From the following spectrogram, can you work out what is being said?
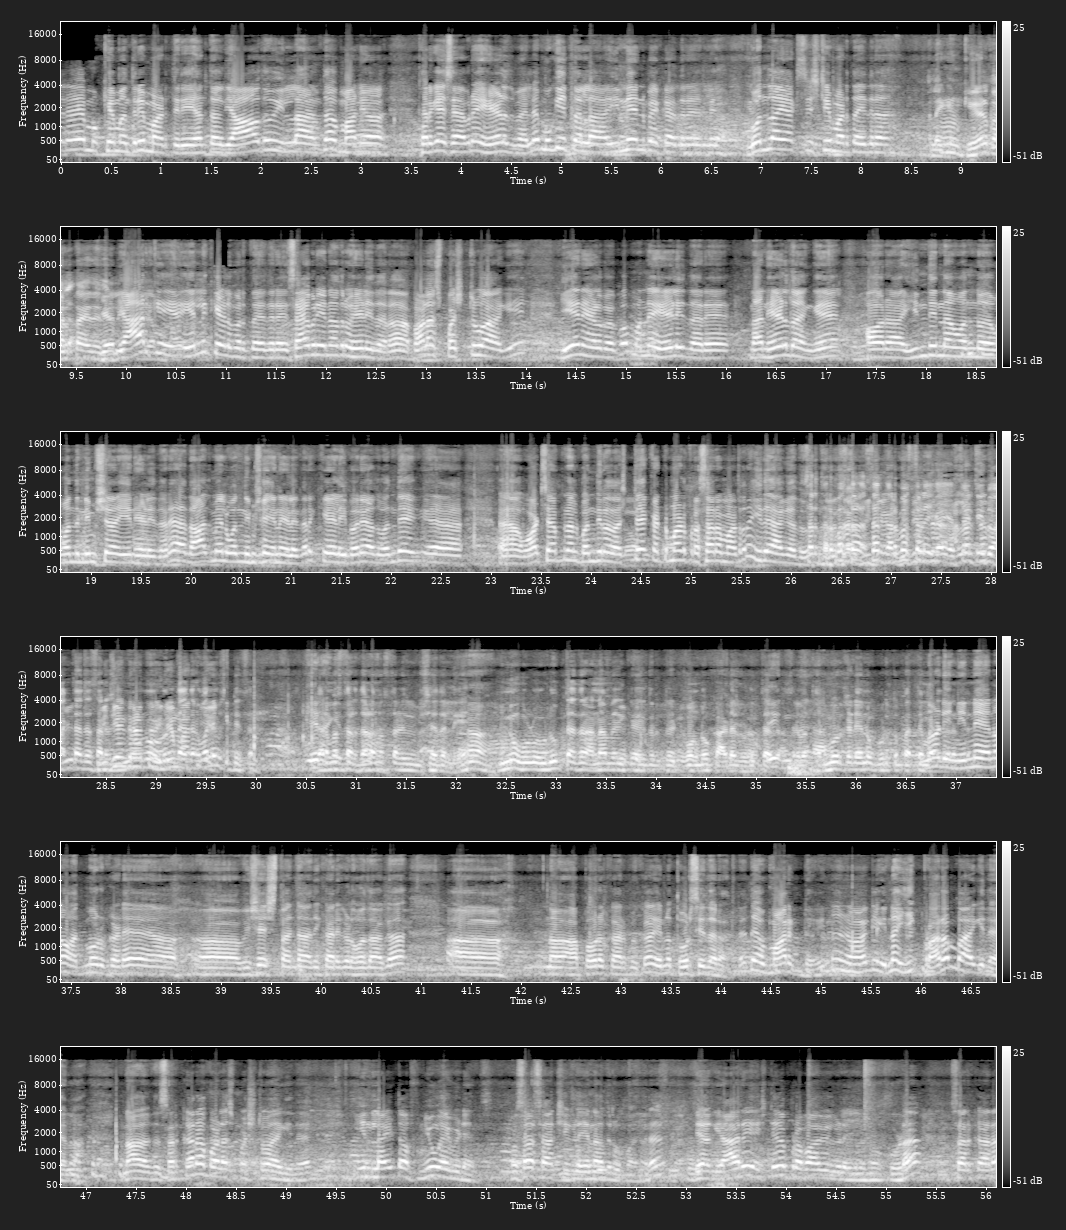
ಮುಖ್ಯಮಂತ್ರಿ ಮಾಡ್ತೀರಿ ಅಂತ ಯಾವುದು ಇಲ್ಲ ಅಂತ ಮಾನ್ಯ ಖರ್ಗೆ ಸಾಹೇಬ್ರೆ ಹೇಳಿದ್ಮೇಲೆ ಮುಗೀತಲ್ಲ, ಇನ್ನೇನ್ ಬೇಕಾದ್ರೆ ಇಲ್ಲಿ ಗೊಂದಲ ಯಾಕೆ ಸೃಷ್ಟಿ ಮಾಡ್ತಾ ಇದ್ರ ಕೇಳಿ ಬರ್ತಾ ಇದೆ ಯಾಕೆ ಎಲ್ಲಿ ಕೇಳಿ ಬರ್ತಾ ಇದ್ದಾರೆ ಸಾಹೇಬ್ರು ಏನಾದ್ರು ಹೇಳಿದಾರ? ಬಹಳ ಸ್ಪಷ್ಟವಾಗಿ ಏನ್ ಹೇಳ್ಬೇಕು? ಮೊನ್ನೆ ಹೇಳಿದ್ದಾರೆ. ನಾನು ಹೇಳ್ದಂಗೆ ಅವರ ಹಿಂದಿನ ಒಂದು ಒಂದು ನಿಮಿಷ ಏನ್ ಹೇಳಿದ್ದಾರೆ? ಅದಾದ್ಮೇಲೆ ಒಂದು ನಿಮಿಷ ಏನ್ ಹೇಳಿದ್ದಾರೆ? ಕೇಳಿ ಬರೀ ಅದು ಒಂದೇ ವಾಟ್ಸ್ಆ್ಯಪ್ನಲ್ಲಿ ಬಂದಿರೋದು ಅಷ್ಟೇ ಕಟ್ ಮಾಡಿ ಪ್ರಸಾರ ಮಾಡಿದ್ರೆ ಇದೇ ಆಗೋದು. ಸರ್ ಧರ್ಮಸ್ಥಳ ಸರ್ ಧರ್ಮಸ್ಥಳ ವಿಷಯದಲ್ಲಿ ಇನ್ನೂ ಹುಡು- ಹುಡುಕ್ತಾ ಇದ್ದಾರೆ. ಅನಾಮರಿಕ ಇದ್ರದ್ದು ಇಟ್ಕೊಂಡು ಕಾಡಲ್ಲಿ ಹುಡುಕ್ತಾ ಇದ್ದಾರೆ. ಹದಿಮೂರು ಕಡೆನೂ ಗುರುತು ಪತ್ತೆ ನೋಡಿ ಮಾಡಿ ನಿನ್ನೆ ಏನೋ ಹದಿಮೂರು ಕಡೆ ವಿಶೇಷ ತಂಡ ಅಧಿಕಾರಿಗಳು ಹೋದಾಗ ಆ, ನ- ಆ ಪೌರ ಕಾರ್ಮಿಕ ಏನೋ ತೋರಿಸಿದಾರೆ ಅದೇ ಮಾರ್ಕ್ಡ್ ಇನ್ನು ಆಗಲಿ ಇನ್ನು ಈಗ ಪ್ರಾರಂಭ ಆಗಿದೆ ಅಲ್ಲ. ನಾ ಸರ್ಕಾರ ಭಾಳ ಸ್ಪಷ್ಟವಾಗಿದೆ. In light of new evidence ಹೊಸ ಸಾಕ್ಷಿಗಳು ಏನಾದರೂ ಬಂದರೆ ಯಾರೇ ಎಷ್ಟೇ ಪ್ರಭಾವಿಗಳಿದ್ರು ಕೂಡ ಸರ್ಕಾರ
